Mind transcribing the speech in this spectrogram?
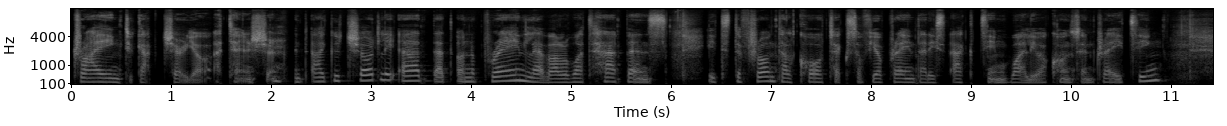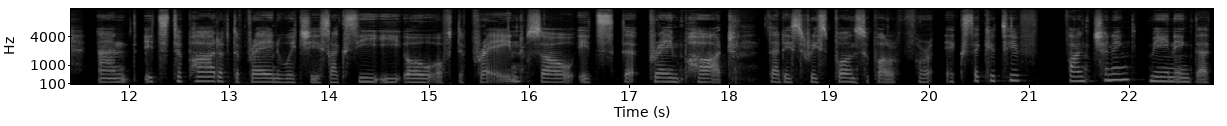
trying to capture your attention. And I could shortly add that on a brain level, what happens, it's the frontal cortex of your brain that is acting while you are concentrating. And it's the part of the brain which is like CEO of the brain. So it's the brain part that is responsible for executive functioning, meaning that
